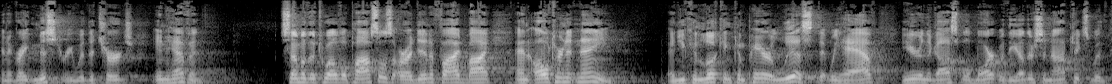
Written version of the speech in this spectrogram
in a great mystery with the church in heaven. Some of the 12 apostles are identified by an alternate name. And you can look and compare lists that we have here in the Gospel of Mark with the other synoptics, with,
